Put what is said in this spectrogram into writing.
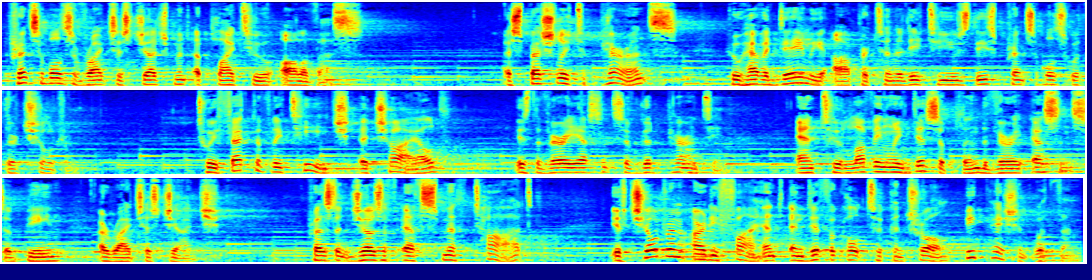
the principles of righteous judgment apply to all of us, especially to parents who have a daily opportunity to use these principles with their children. To effectively teach a child is the very essence of good parenting, and to lovingly discipline the very essence of being a righteous judge. President Joseph F. Smith taught if children are defiant and difficult to control, be patient with them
